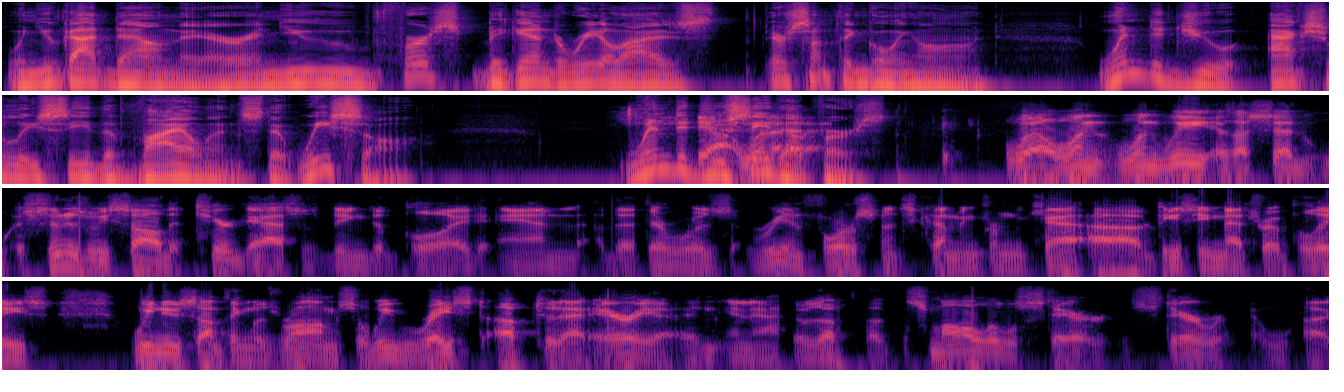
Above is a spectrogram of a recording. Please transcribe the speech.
when you got down there and you first began to realize there's something going on, when did you actually see the violence that we saw? When did yeah, you see that I, first? Well, when when we, as I said, as soon as we saw that tear gas was being deployed and that there was reinforcements coming from the uh, DC Metro Police, we knew something was wrong. So we raced up to that area, and, and it was a, a small little stair stair uh,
